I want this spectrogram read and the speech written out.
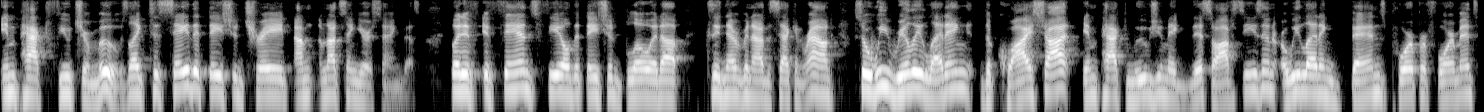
impact future moves. Like to say that they should trade, I'm, I'm not saying you're saying this, but if, if fans feel that they should blow it up because they've never been out of the second round, so we really letting the Kawhi shot impact moves you make this offseason? Are we letting Ben's poor performance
